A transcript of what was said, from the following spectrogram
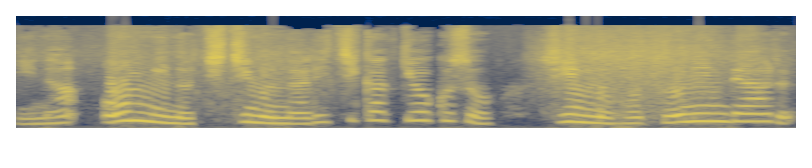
皆、御身の父の成近京こそ、真の発頭人である。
